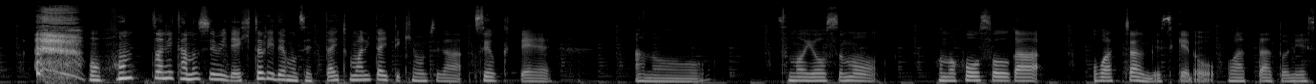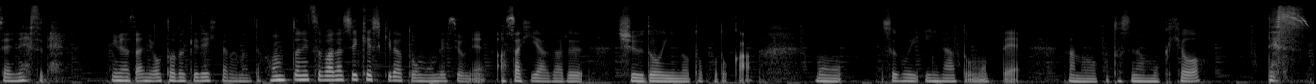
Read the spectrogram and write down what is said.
もう本当に楽しみで一人でも絶対泊まりたいって気持ちが強くてあのその様子もこの放送が終わっちゃうんですけど終わった後に SNS で皆さんにお届けできたらなんて本当に素晴らしい景色だと思うんですよね。朝日上がる修道院のとことかもうすごいいいなと思ってあの今年の目標です。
